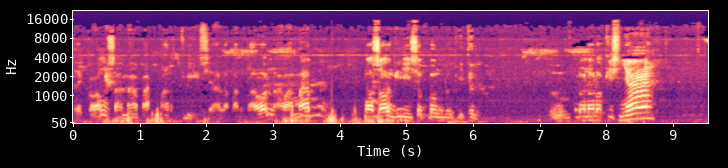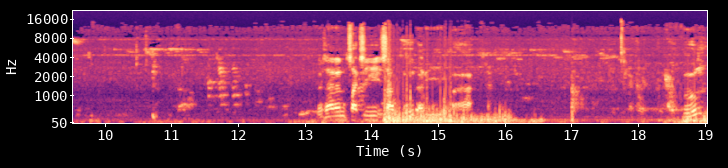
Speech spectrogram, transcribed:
Tekong sama Pak Mardi usia 8 tahun alamat Loso di Subung Kidul. Untuk kronologisnya berdasarkan saksi satu dari Pak Agung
